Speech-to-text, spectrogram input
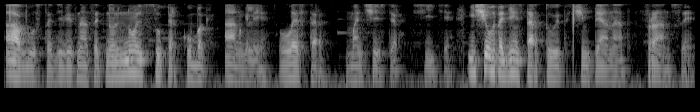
августа, 19.00, Суперкубок Англии. Лестер Манчестер Сити. Еще в этот день стартует чемпионат Франции.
